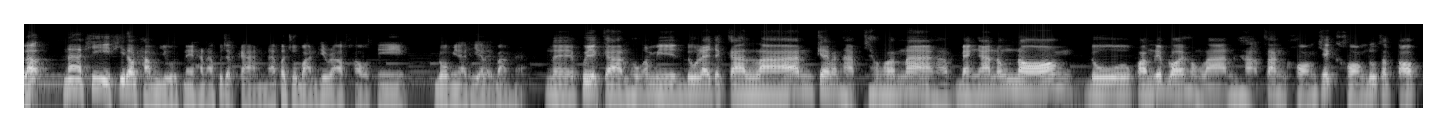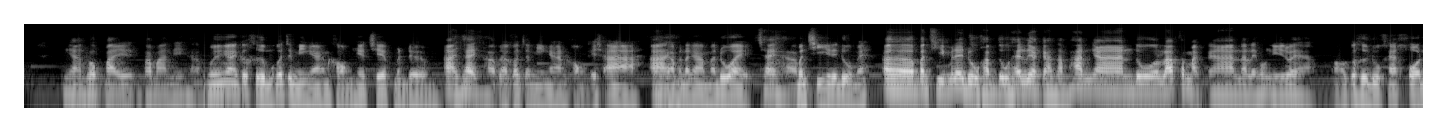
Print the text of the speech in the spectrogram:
แล้วหน้าที่ที่เราทำอยู่ในฐานะผู้จัดการณปัจจุบันที่ Rough House นี่โดมีหน้าที่อะไรบ้างครับในผู้จัดการผมก็มีดูแลจัดการร้าน แก้ปัญหาเฉพาะหน้าครับ แบ่งงานน้องๆ ดูความเรียบร้อยของร้านครับ สั่งของเช็คของดูสต็อก งานทั่วไปประมาณนี้ครับง่ายๆก็คือมันก็จะมีงานของ Head Chef เหมือนเดิม อ่าใช่ครับ แล้วก็จะมีงานของ HR อ่า การพนักงานมาด้วย ใช่ครับบัญชีได้ดูไหมเออบัญชีไม่ได้ดูครับดูแค่เรื่องการสัมภาษณ์งาน ดูรับสมัครงานอะไรพวกนี้ด้วยครับ อ๋อก็คือดูแค่คน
